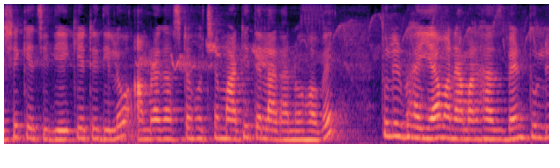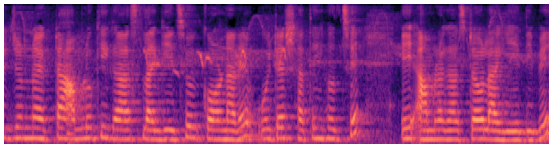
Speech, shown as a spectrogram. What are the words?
এসে কেচি দিয়ে কেটে দিল। আমরা গাছটা হচ্ছে মাটিতে লাগানো হবে। তুলির ভাইয়া মানে আমার হাজব্যান্ড তুলির জন্য একটা আমলকি গাছ লাগিয়েছে ওই কর্নারে। ওইটার সাথেই হচ্ছে এই আমরা গাছটাও লাগিয়ে দিবে।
